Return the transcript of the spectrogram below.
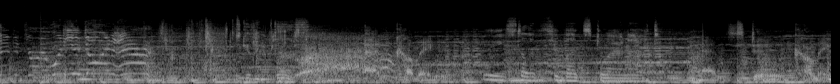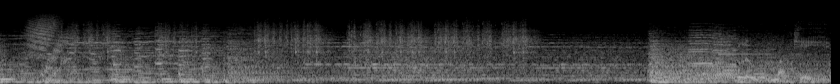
Inventory, what are you doing here? It's giving birth. And coming. We still have a few bugs to iron out. And still coming. Blue monkey.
